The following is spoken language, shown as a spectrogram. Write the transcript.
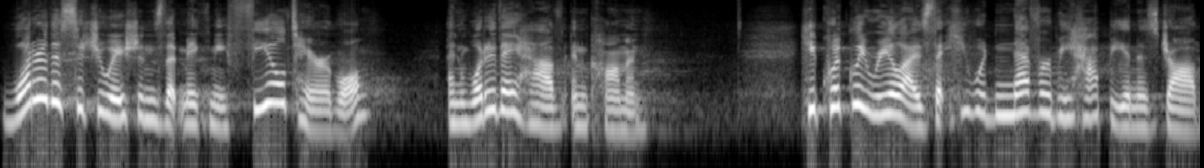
What are the situations that make me feel terrible, and what do they have in common? He quickly realized that he would never be happy in his job,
